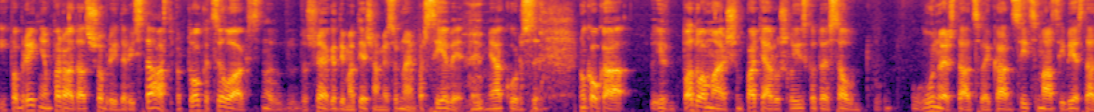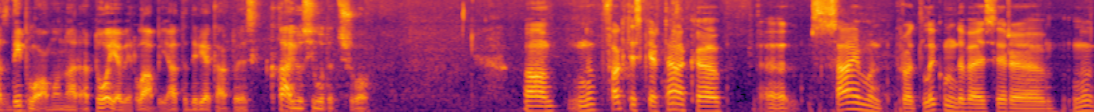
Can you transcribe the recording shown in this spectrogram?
ik pa brīdim parādās šobrīd arī stāsti par to, ka cilvēks, nu, šajā gadījumā tiešām mēs runājam par sievietēm, ja, kuras nu, kaut kā ir padomājuši un paķēruši līdzi kaut kādu savu universitātes vai kādas citas mācību iestādes diplomu, un ar, ar to jau ir labi. Jā, tad ir iekārtojies. Kā jūs jūtat šo? Um, nu, faktiski ir tā, ka saima un likumdevējs ir nu,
